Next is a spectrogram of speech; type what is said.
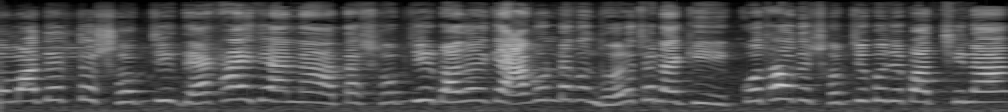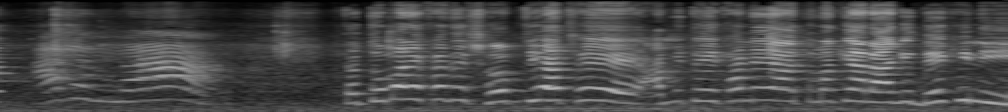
তোমাদের তো সবজি দেখাই যায় না। তা সবজির বাজারে কি আগুন টাগুন ধরেছে নাকি? কোথাও তো সবজি খুঁজে পাচ্ছি না তা তোমার এখানে সবজি আছে? আমি তো এখানে তোমাকে আর আগে দেখিনি।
